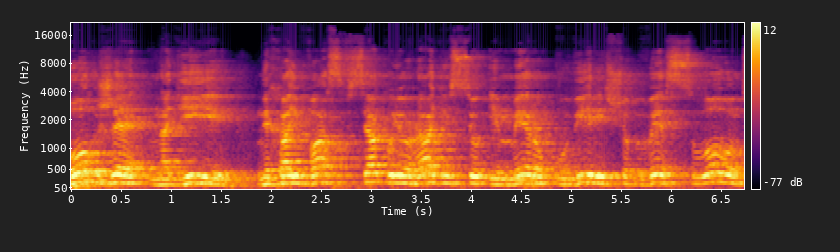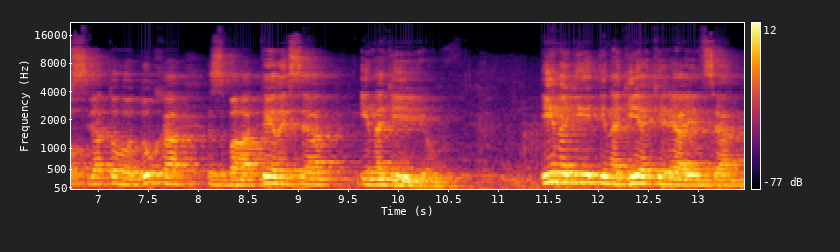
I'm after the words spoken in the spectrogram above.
Бог же надії, нехай вас всякою радістю і миром у вірі, щоб ви Словом Святого Духа збагатилися і надією. Іноді і надія тіряється,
